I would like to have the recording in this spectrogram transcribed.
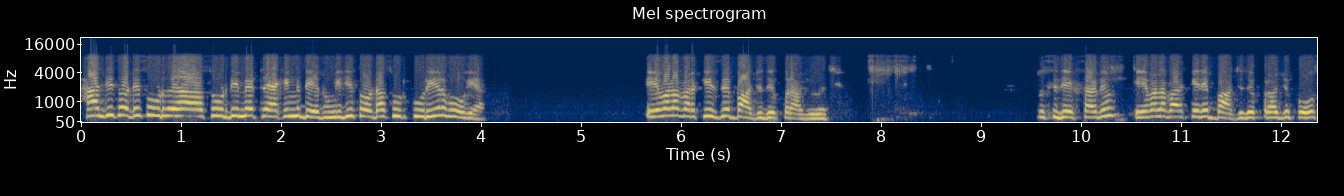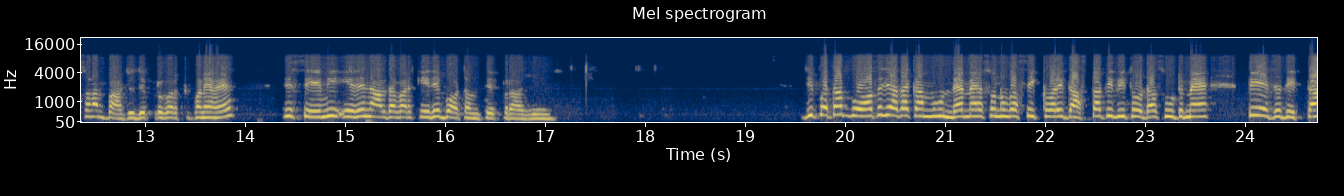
ਹਾਂਜੀ, ਤੁਹਾਡੇ ਸੂਟ ਦਾ, ਸੂਟ ਦੀ ਮੈਂ ਟਰੈਕਿੰਗ ਦੇ ਦੂੰਗੀ ਜੀ, ਤੁਹਾਡਾ ਸੂਟ ਕੁਰੀਅਰ ਹੋ ਗਿਆ। ਇਹ ਵਾਲਾ ਵਰਕ ਇਸ ਦੇ ਬਾਜੂ ਦੇ ਉੱਪਰ ਆ ਜਾਊਗਾ ਜੀ। ਤੁਸੀਂ ਦੇਖ ਸਕਦੇ ਹੋ, ਇਹ ਵਾਲਾ ਵਰਕ ਇਹਦੇ ਬਾਜੂ ਦੇ ਉੱਪਰ ਆ ਜਾਊ ਬਹੁਤ ਸੋਹਣਾ ਬਾਜੂ ਦੇ ਉੱਪਰ ਵਰਕ ਬਣਿਆ ਹੋਇਆ ਤੇ ਸੇਮ ਹੀ ਇਹਦੇ ਨਾਲ ਦਾ ਵਰਕ ਇਹਦੇ ਬਾਟਮ ਤੇ ਉੱਪਰ ਆ ਜਾਊਗਾ ਜੀ ਪਤਾ ਬਹੁਤ ਜ਼ਿਆਦਾ ਕੰਮ ਹੁੰਦਾ ਮੈਂ ਤੁਹਾਨੂੰ ਬਸ ਇੱਕ ਵਾਰੀ ਦੱਸਤਾ ਸੀ ਵੀ ਤੁਹਾਡਾ ਸੂਟ ਮੈਂ ਭੇਜ ਦਿੱਤਾ,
